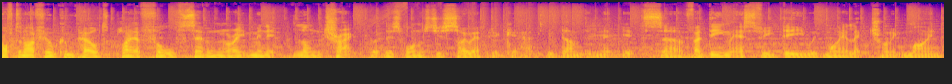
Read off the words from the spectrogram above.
Often I feel compelled to play a full seven or eight minute long track, but this one's just so epic it had to be done, didn't it? It's uh, Vadim SVD with My Electronic Mind.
